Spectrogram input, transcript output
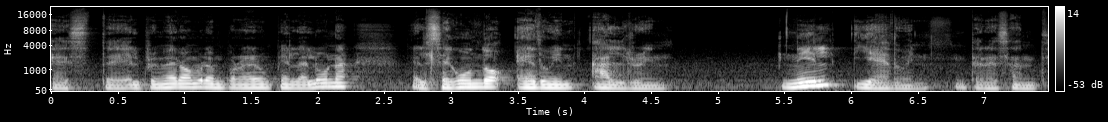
este, el primer hombre en poner un pie en la luna, el segundo Edwin Aldrin. Neil y Edwin, interesante.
